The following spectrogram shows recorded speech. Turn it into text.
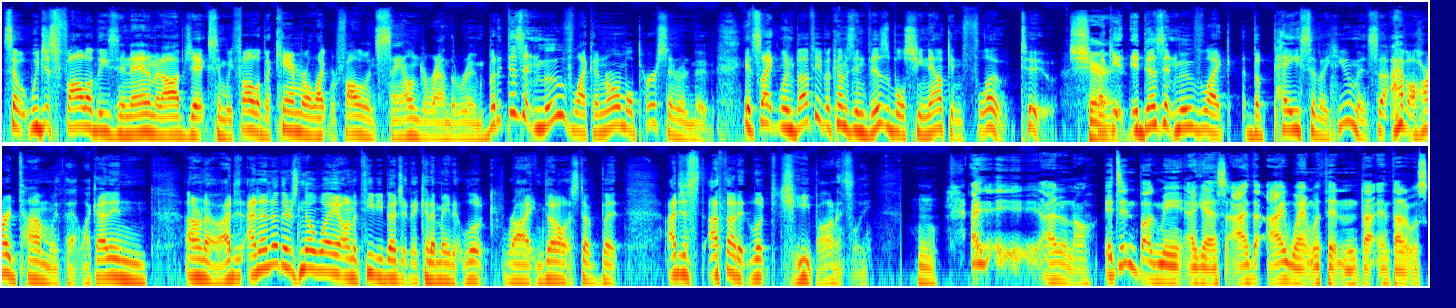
So we just follow these inanimate objects, and we follow the camera like we're following sound around the room, but it doesn't move like a normal person would move. It's like when Buffy becomes invisible, she now can float too. Sure. Like it, it doesn't move like the pace of a human. So I have a hard time with that. Like I didn't, I don't know. I just, and I know there's no way on a TV budget they could have made it look right and done all that stuff, but I just, I thought it looked cheap, honestly. Hmm. I, I I don't know. It didn't bug me. I guess I th- I went with it and th- and thought it was.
